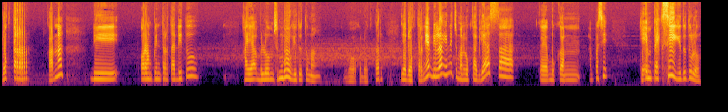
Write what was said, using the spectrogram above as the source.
dokter. Karena di orang pinter tadi tuh kayak belum sembuh gitu tuh mang. Bawa ke dokter. Ya dokternya bilang ini cuma luka biasa. Kayak bukan apa sih kayak infeksi gitu tuh loh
